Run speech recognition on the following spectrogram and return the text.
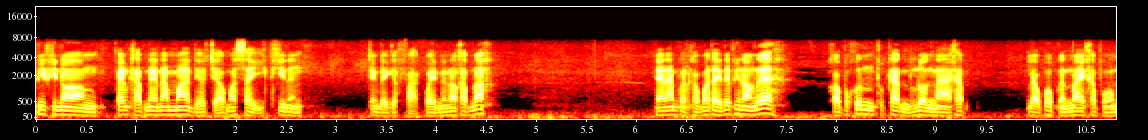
มีพี่น้องแฟนคลับแนะนำมาเดี๋ยวจะเอามาใส่อีกทีหนึ่งจังใดก็ฝากไว้นะเนาะครับเนาะ แนะนำกันเข้ามาได้เด้อพี่น้องเด้อขอบพระคุณทุกท่านล่วงหน้าครับ แล้วพบกันใหม่ครับผม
